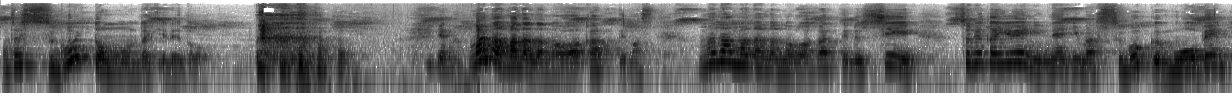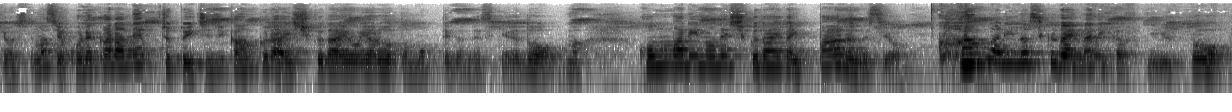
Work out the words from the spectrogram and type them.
私すごいと思うんだけれど。いやまだまだなのは分かってます。まだまだなの分かってるしそれがゆえにね今すごく猛勉強してますよ。これからねちょっと1時間くらい宿題をやろうと思ってるんですけれどまあこんまりのね宿題がいっぱいあるんですよ。こんまりの宿題何かっていうと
